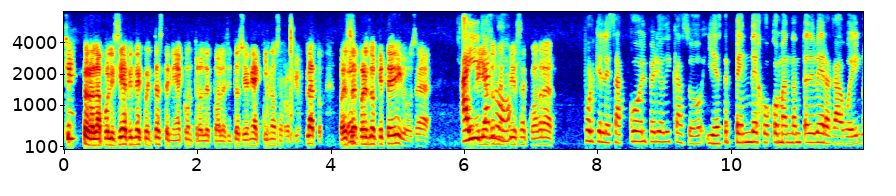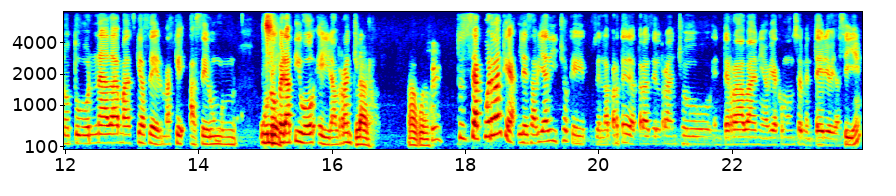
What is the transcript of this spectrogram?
Sí, pero la policía a fin de cuentas tenía control de toda la situación y aquí no se rompió un plato. Por eso, Eh. por eso es lo que te digo, o sea, Ahí, ahí ya es donde no, empieza a cuadrar. Porque le sacó el periodicazo y este pendejo comandante de verga, güey, no tuvo nada más que hacer, más que hacer un, un Sí. operativo e ir al rancho. Claro. Ah. Sí. Entonces, ¿se acuerdan que les había dicho que pues, en la parte de atrás del rancho enterraban y había como un cementerio y así?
